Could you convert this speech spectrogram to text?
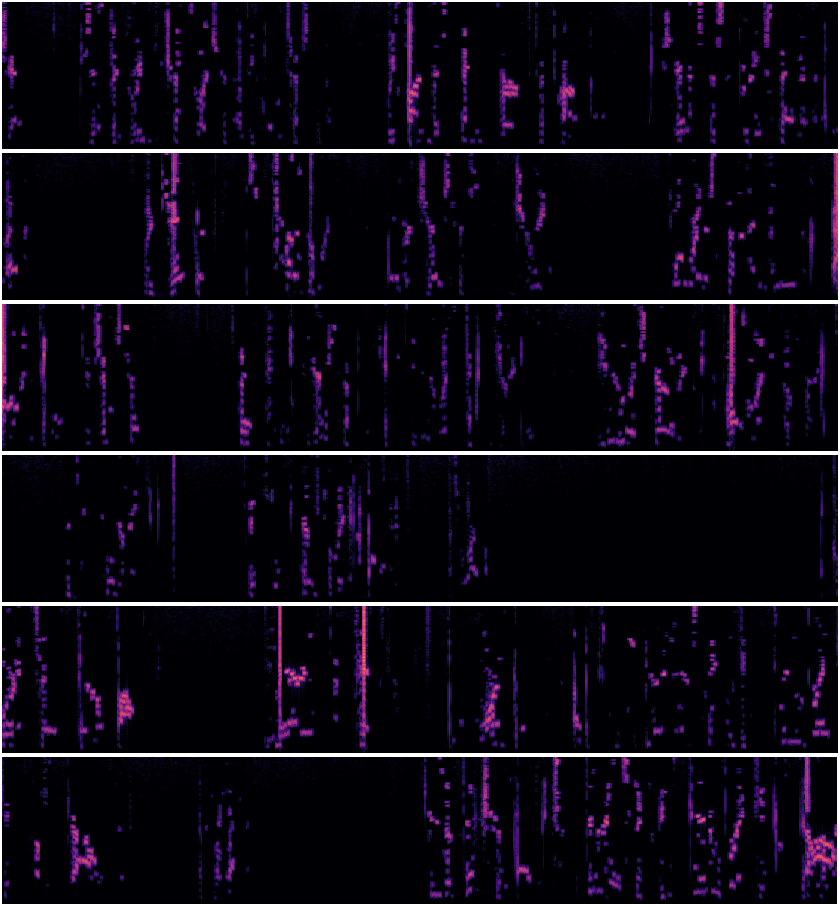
Egypt, which is the Greek translation of the Old Testament, we find the same verb to come in Genesis 37 and 11. When Jacob picture of experiencing the inbreaking of God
